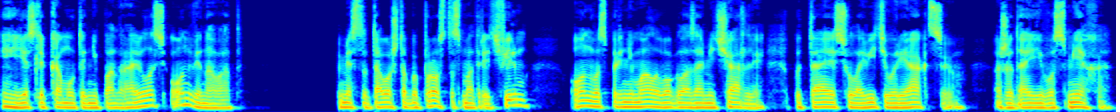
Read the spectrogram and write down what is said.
и если кому-то не понравилось, он виноват. Вместо того, чтобы просто смотреть фильм, он воспринимал его глазами Чарли, пытаясь уловить его реакцию, ожидая его смеха.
